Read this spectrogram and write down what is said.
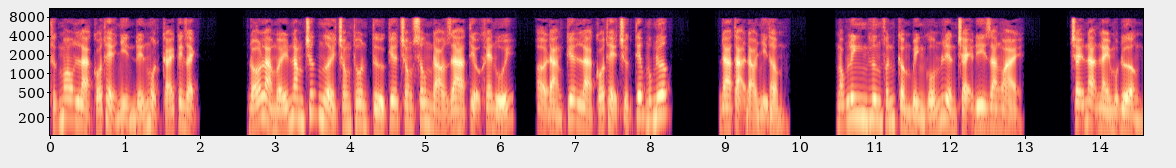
thực mau là có thể nhìn đến một cái kênh rạch. Đó là mấy năm trước người trong thôn từ kia trong sông đào ra tiểu khe núi, ở đàng kia là có thể trực tiếp múc nước. Đa tạ đào nhị thẩm. Ngọc Linh hưng phấn cầm bình gốm liền chạy đi ra ngoài. Chạy nạn này một đường,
